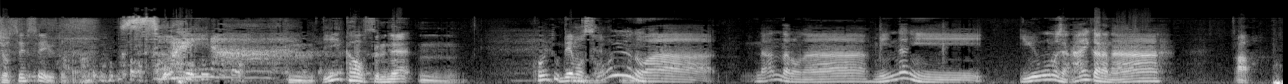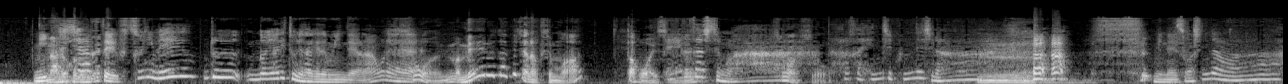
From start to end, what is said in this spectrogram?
女性声優とかね。それいいなうん。いい顔するね。うん。こういう時でもそういうのは、なんだろうなみんなに言うものじゃないからなあ、日記じゃなくて、普通にメールのやり取りだけでもいいんだよな、俺。そう。まあ、メールだけじゃなくてもあった方がいいですよね。メール出してもなそうなんですよなかなか返事くんねえしなうん。みんな忙しいんだろうな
